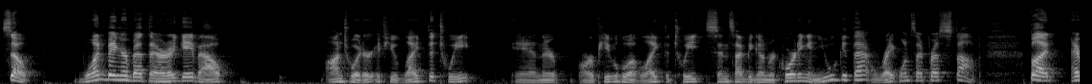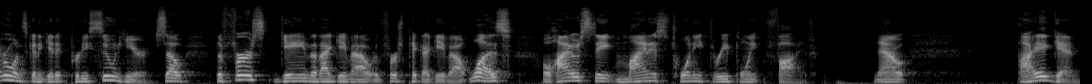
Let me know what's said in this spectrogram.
So one banger bet that I already gave out on Twitter. If you like the tweet, and there are people who have liked the tweet since I've begun recording, and you will get that right once I press stop but everyone's going to get it pretty soon here. So the first game that I gave out, or the first pick I gave out, was Ohio State minus 23.5. Now, I again,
